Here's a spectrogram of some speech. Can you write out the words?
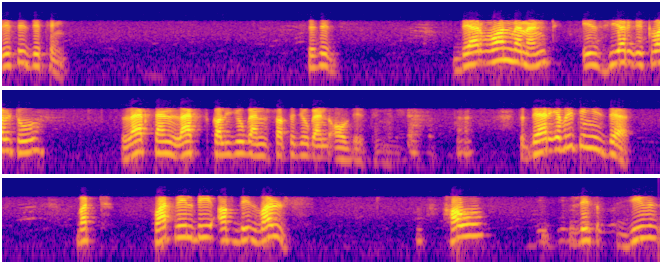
This is the thing. This is their one moment is here equal to lakhs and lakhs Kali Yuga and Satyajug and all these things. So there everything is there. But what will be of these worlds? How this Jews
